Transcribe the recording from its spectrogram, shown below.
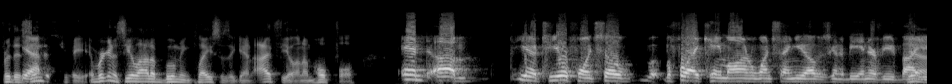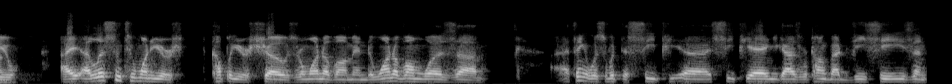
for this yeah. industry. And we're going to see a lot of booming places again, I feel, and I'm hopeful. And um, you know, to your point, so before I came on, once I knew I was going to be interviewed by yeah. you, I, I, listened to one of your couple of your shows, or one of them, and one of them was. Um, I think it was with the CP, uh, CPA, and you guys were talking about VCs. And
